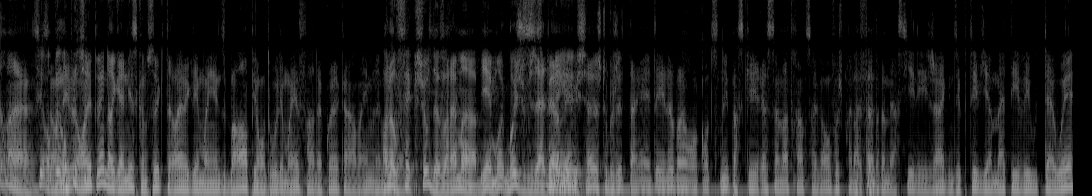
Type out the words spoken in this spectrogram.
Ouais, sais, on, peut- est, peut- on est plein d'organismes comme ça qui travaillent avec les moyens du bord, puis on trouve les moyens de faire de quoi quand même. là. Ah là, vous faites quelque chose de vraiment bien. Moi, moi je vous permets, admire. Michel, je suis obligé de t'arrêter là. Ben, on va continuer parce qu'il reste seulement 30 secondes. Faut que je prenne Parfait. le temps de remercier les gens qui nous écoutaient via ma TV Outaouais.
